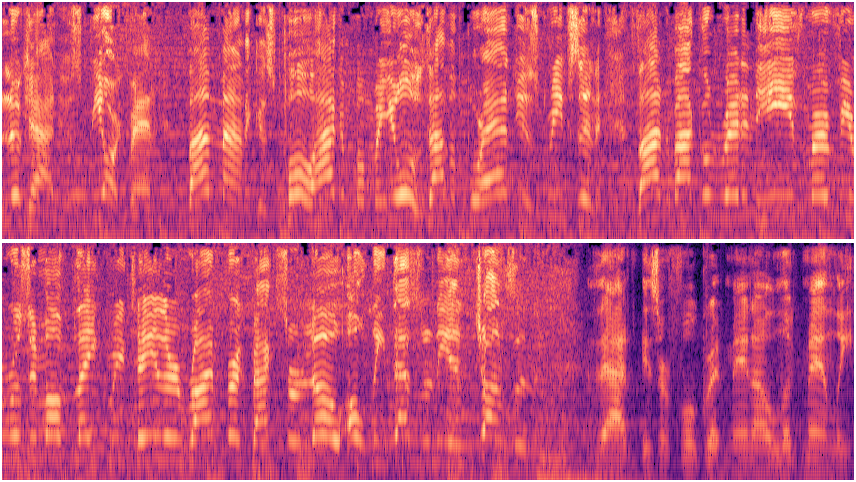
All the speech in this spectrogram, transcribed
Lucanius, Bjorkman, Van Manicus, Paul Hagenbaum, Mayos, Davenport, Andrews, Griefson, Van Wackel, Redden, Heath, Murphy, Rusimov, Blake, Taylor, Reinberg, Baxter, Lowe, Oatley, Destiny, and Johnson. That is our full grit man. I'll look manly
